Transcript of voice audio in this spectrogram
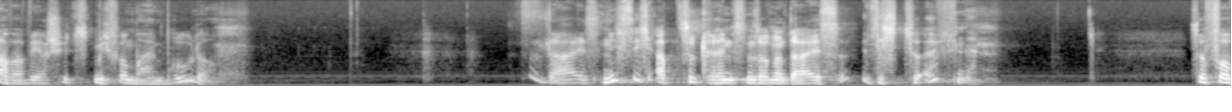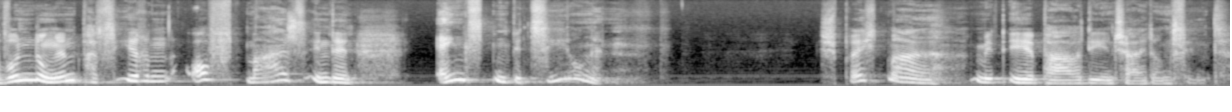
Aber wer schützt mich vor meinem Bruder? Da ist nicht sich abzugrenzen, sondern da ist sich zu öffnen. So Verwundungen passieren oftmals in den engsten Beziehungen. Sprecht mal mit Ehepaaren, die in sind.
